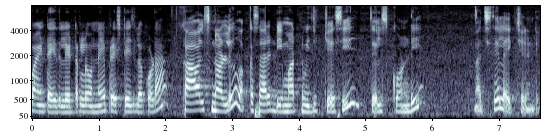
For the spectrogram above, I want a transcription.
పాయింట్ ఐదు లీటర్లు ఉన్నాయి ప్రెస్టేజ్లో కూడా. కావాల్సిన వాళ్ళు ఒక్కసారి డిమార్ట్ని విజిట్ చేసి తెలుసుకోండి. నచ్చితే లైక్ చేయండి.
